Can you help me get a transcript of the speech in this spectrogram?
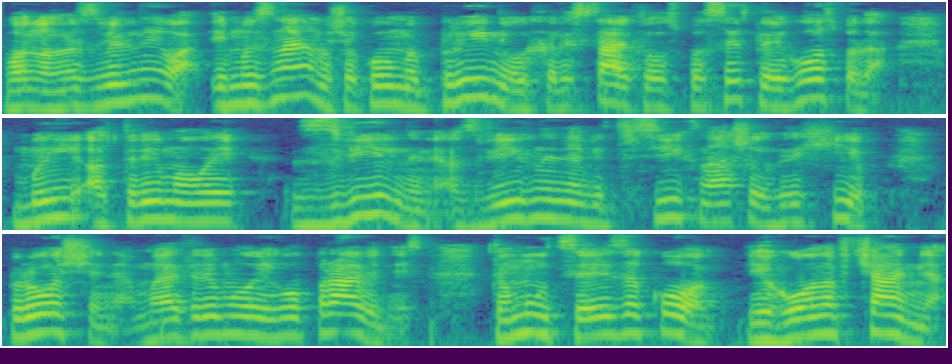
Воно нас звільнило. І ми знаємо, що коли ми прийняли Христа як свого Спасителя і Господа, ми отримали звільнення, звільнення від всіх наших гріхів, прощення. Ми отримали його праведність. Тому цей закон, його навчання,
